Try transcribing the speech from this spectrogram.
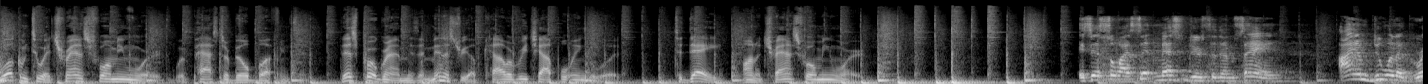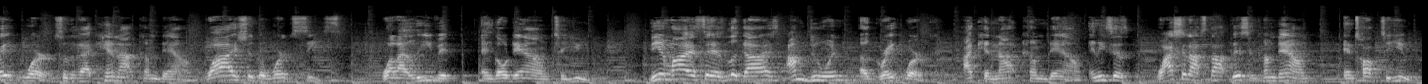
Welcome to A Transforming Word with Pastor Bill Buffington. This program is a ministry of Calvary Chapel Inglewood. Today on A Transforming Word. It says, So I sent messengers to them saying, I am doing a great work so that I cannot come down. Why should the work cease while I leave it and go down to you? Nehemiah says, Look, guys, I'm doing a great work. I cannot come down. And he says, Why should I stop this and come down and talk to you?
